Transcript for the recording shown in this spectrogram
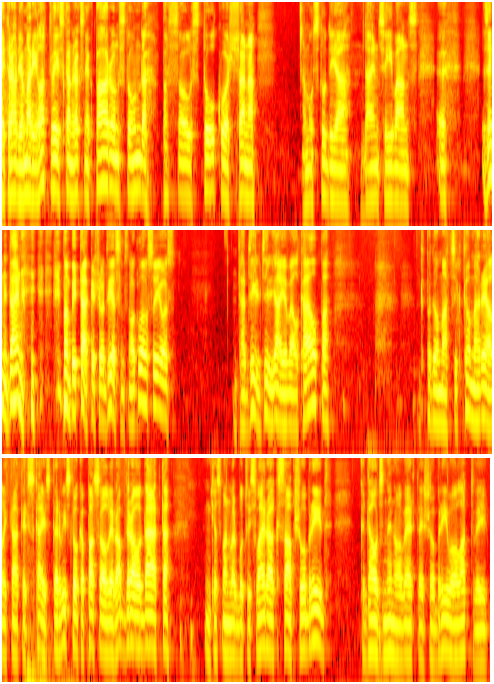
Šeit rādījām arī Latvijas skan rakstnieku pārunu stunda, pasaules tulkošana. Mūsu studijā Dainis Ivāns. Eh, zini, Daini, man bija tā, ka šo dziesmu noklausījos. Tā dziļi, dziļi jāievēl kalpa. Tu padomā, cik tomēr realitāte ir skaista ar visu to, ka pasaule ir apdraudēta, kas man varbūt visvairāk sāp šobrīd, ka daudz nenovērtē šo brīvo Latviju.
